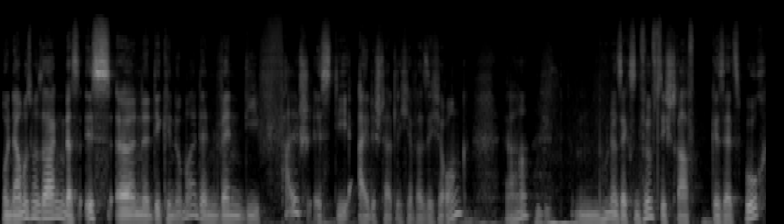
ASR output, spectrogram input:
und da muss man sagen, das ist äh, eine dicke Nummer, denn wenn die falsch ist, die eidesstattliche Versicherung, ja, 156 Strafgesetzbuch,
